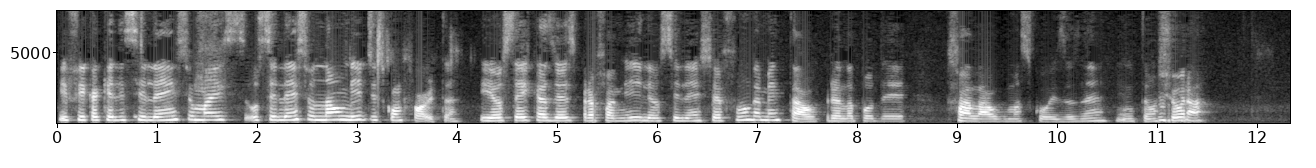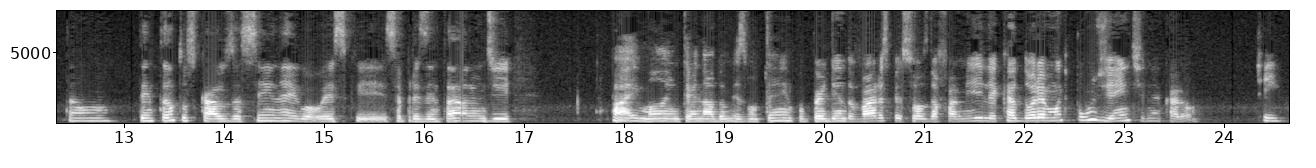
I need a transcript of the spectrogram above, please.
e fica aquele silêncio, mas o silêncio não me desconforta. E eu sei que às vezes para a família o silêncio é fundamental para ela poder falar algumas coisas, né? Então, uhum. chorar. Então, tem tantos casos assim, né, igual esse que se apresentaram de pai e mãe internado ao mesmo tempo, perdendo várias pessoas da família, que a dor é muito pungente, né, Carol? Sim.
